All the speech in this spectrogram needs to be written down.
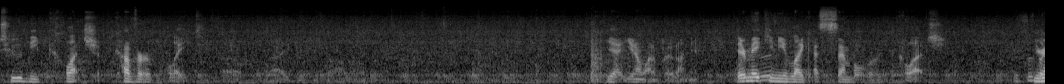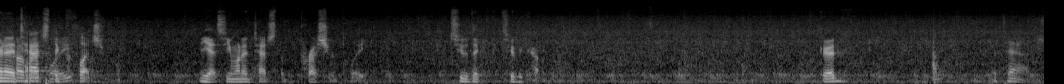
to the clutch cover plate. Oh, Yeah, you don't want to put it on yet. They're making you like assemble the clutch. You're going to attach the clutch. Yes, you want to attach the pressure plate to the to the cover. Good. attached.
